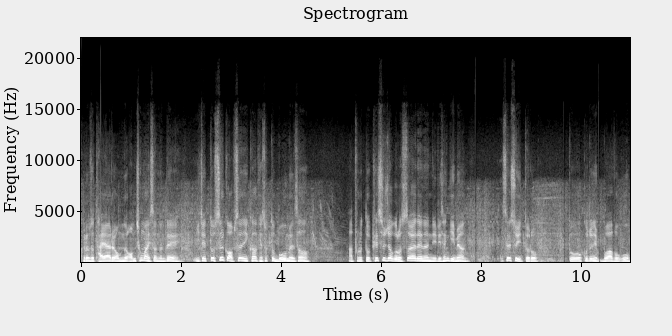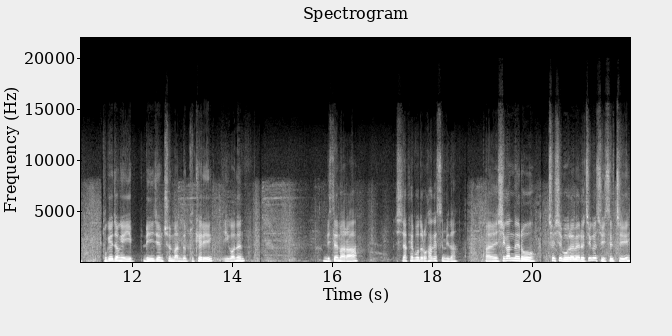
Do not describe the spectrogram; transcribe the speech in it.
그러면서 다이아를 없는 엄청 많이 썼는데 이제 또 쓸 거 없으니까 계속 또 모으면서 앞으로 또 필수적으로 써야 되는 일이 생기면 쓸 수 있도록 또 꾸준히 모아보고 부계정에 이 리니잼 춘 만든 부캐릭 이거는 리세마라 시작해보도록 하겠습니다. 과연 시간 내로 75레벨을 찍을 수 있을지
